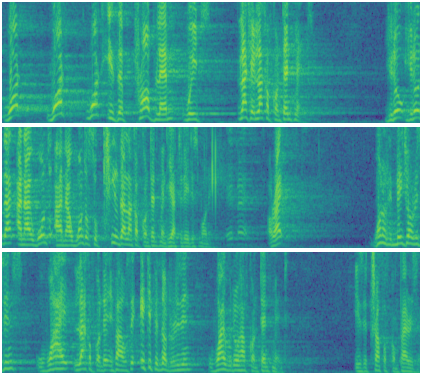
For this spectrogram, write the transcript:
what, what what is the problem with like a lack of contentment? You know, you know that, and I want and I want us to kill that lack of contentment here today, this morning. Amen. All right? One of the major reasons why lack of contentment, if I would say 80% of the reason why we don't have contentment is a trap of comparison.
